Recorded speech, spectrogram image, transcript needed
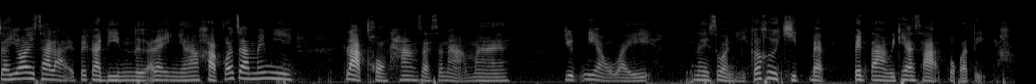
จะย่อยสลายไปกับดินหรืออะไรอย่างเงี้ยค่ะ ก็จะไม่มีหลักของทางศาสนามายึดเหนี่ยวไว้ในส่วนนี้ก็คือคิดแบบเป็นตามวิทยาศาสตร์ปกติค่ะ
